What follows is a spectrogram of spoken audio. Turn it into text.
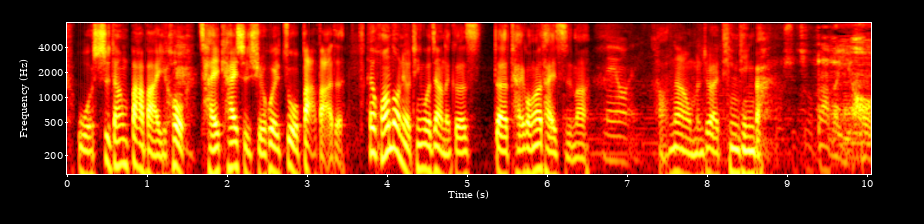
“我是当爸爸以后才开始学会做爸爸的”。哎，黄董，你有听过这样的歌的台广告台词吗？没有哎。好，那我们就来听听吧。我是做爸爸以后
